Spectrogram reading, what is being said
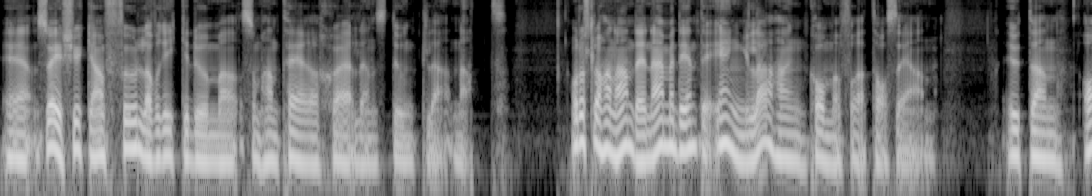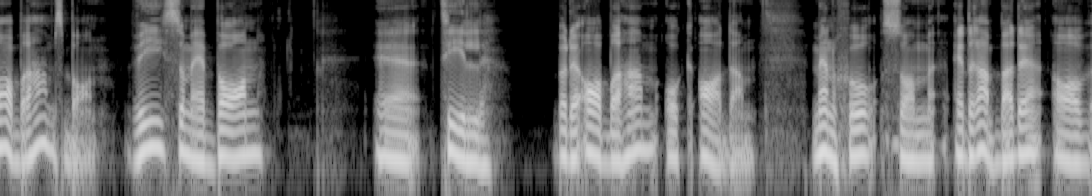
eh, så är kyrkan full av rikedomar som hanterar själens dunkla natt. Och då slår han an det, nej men det är inte änglar han kommer för att ta sig an, utan Abrahams barn. Vi som är barn eh, till både Abraham och Adam. Människor som är drabbade av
